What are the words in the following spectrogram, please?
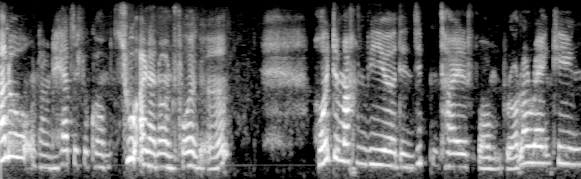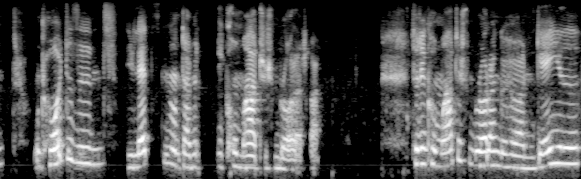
und herzlich willkommen zu einer neuen Folge. Heute machen wir den siebten Teil vom Brawler Ranking und heute sind die letzten und damit die chromatischen Brawler dran. Zu den chromatischen Brawlern gehören Gale,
